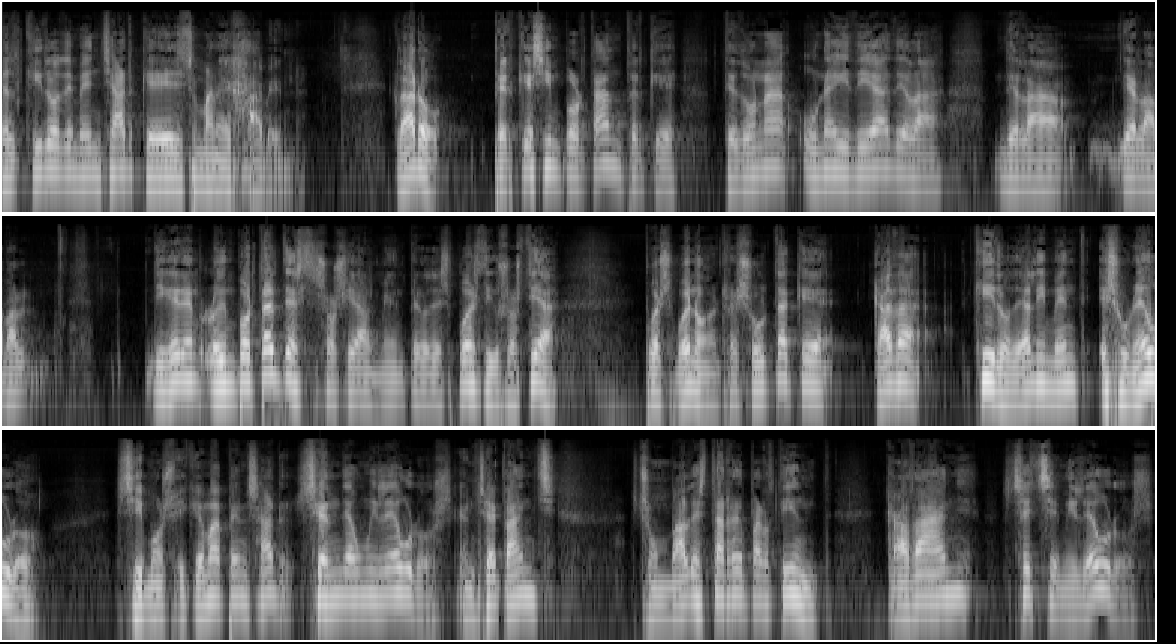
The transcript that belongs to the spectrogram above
el quilo de menjar que ells manejaven. Claro, per què és important? Perquè te dona una idea de la... De la, de la diguem, lo important és socialment, però després dius, hòstia, pues bueno, resulta que cada quilo d'aliment és un euro. Si mos fiquem a pensar, 110.000 euros en 7 anys, son val estar repartint cada any 16.000 euros.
